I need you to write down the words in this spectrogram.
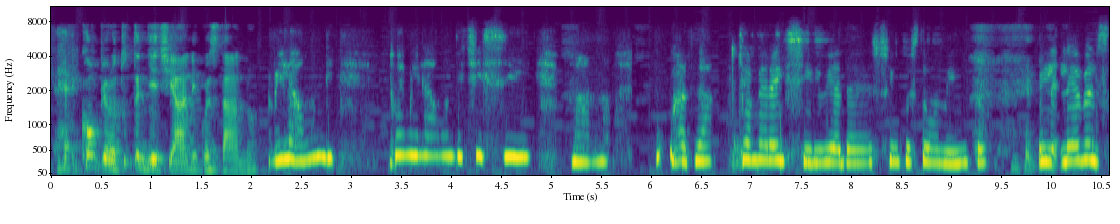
Eh, compiono tutte 10 anni quest'anno. 2011? 2011 sì. Mamma. Guarda, chiamerei Silvia adesso in questo momento. Il Levels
